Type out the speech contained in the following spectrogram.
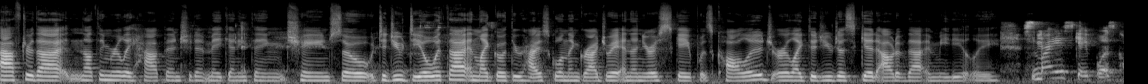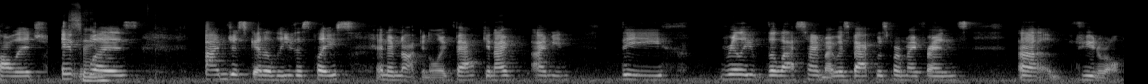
after that, nothing really happened. She didn't make anything change. So did you deal with that and like go through high school and then graduate and then your escape was college? Or like did you just get out of that immediately? So my escape was college. It Same. was I'm just gonna leave this place and I'm not gonna look back. And I I mean the really the last time I was back was for my friend's um, funeral.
